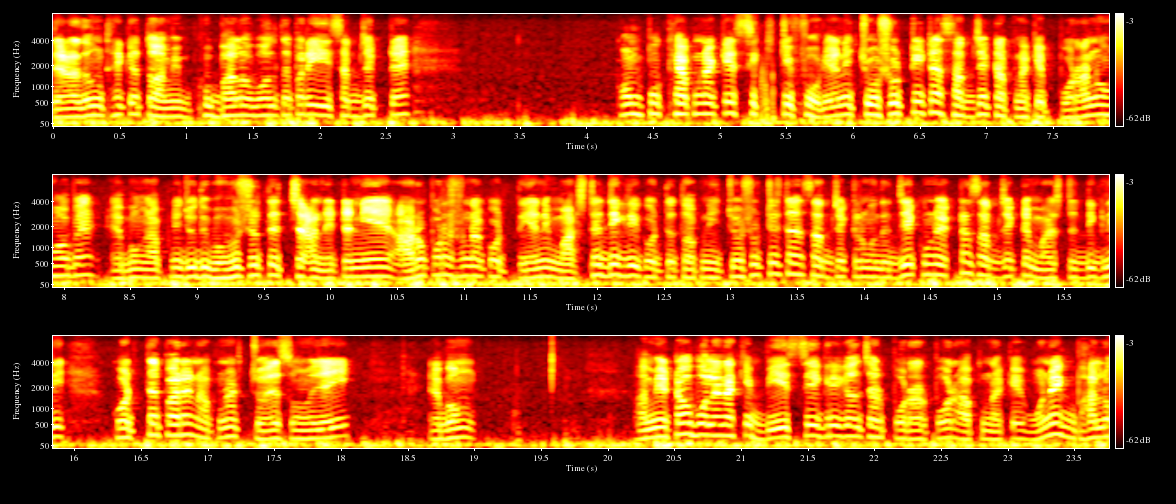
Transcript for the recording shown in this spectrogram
দেরাদুন থেকে, তো আমি খুব ভালো বলতে পারি এই সাবজেক্টে কমপক্ষে আপনাকে সিক্সটি ফোর মানে চৌষট্টিটা সাবজেক্ট আপনাকে পড়ানো হবে এবং আপনি যদি ভবিষ্যতে চান, এটা নিয়ে আরও পড়াশোনা করতে মানে মাস্টার ডিগ্রি করতে, তো আপনি চৌষট্টিটা সাবজেক্টের মধ্যে যে কোনো একটা সাবজেক্টে মাস্টার ডিগ্রি করতে পারেন আপনার চয়েস অনুযায়ী এবং আমি এটাও বলে রাখি বিএসসি এগ্রিকালচার পড়ার পর আপনাকে অনেক ভালো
